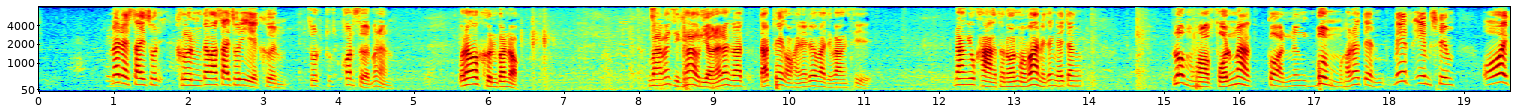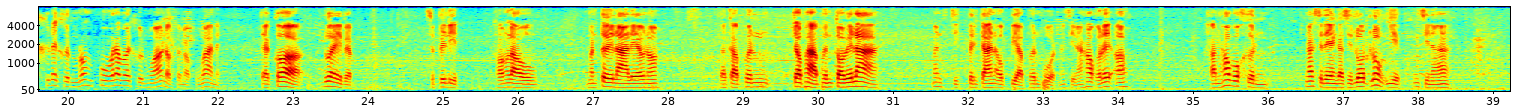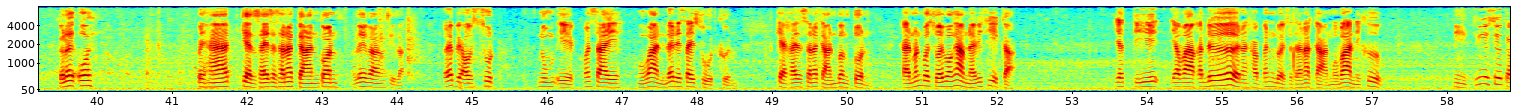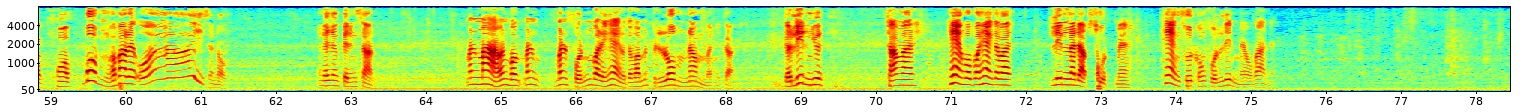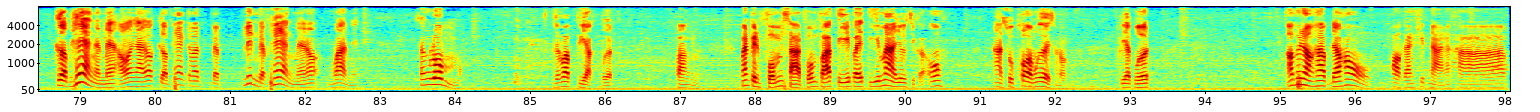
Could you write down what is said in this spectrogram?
เลยได้ใส่สุดคืนแต่ว่าใส่สุดเอกคืนสุดคอนเสิร์ตมันนั่นแล้วก็คืนก่อนดอกว่ามันสีข้าวเดียวนะแล้วก็ตัดเพลงออกให้ในเด้อว่าสิวางสินั่งอยู่ข้างถนนเหมือนว่าเนี่ยจังไดจังล่มหอบฝนมากก่อนหนึ่งบุ่มเขาได้เต้นมิดอิมชิม โอ้ยคือได้ขืนร่มพูไม่ได้ไปขืนหัวดอกสนอกผมว่าเนี่ยแต่ก็ด้วยแบบ สปิริตของเรา มันเตยลาแล้วเนาะ แล้วก็เพิ่นเจ้าผ่าเพิ่นต่อเวลา มันสิเป็นการเอาเปรียบเพิ่นโพดนังสินะเฮาก็เลยเอาขันเฮาบ่ขึ้นนักแสดงก็สิลดลงอีกนังสินะ ก็เลยโอ้ย ไปหาแก้ไขสถานการณ์ก่อนเลยวางสิละก็เลยไปเอาสุดหนุ่มเอกมาใส่เมื่อวานนี่เลยได้ใส่สูตรขึ้น แก้ไขสถานการณ์เบื้องต้นแผนมันบ่สวยบ่งามในวิธีกะ อย่าตีอย่าว่ากันเด้อนะครับ มันด้วยสถานการณ์หมู่บ้านนี่คือ นี่อยู่ซื้อกับหอบบุ้มเข้ามาเลย โอ้ยสนุกอันใดจังเป็นจังสั่นมันมา มันบมัน มันฝนบ่ได้แห้งหรอกแต่ว่ามันเป็นลมน้ำแบัดนี้ก็ก็ลิ้นอยู่ถามาแห้งบ่บ่แห้งแต่ว่าลิ้นระดับสุดแหมแห้งสุดของฝนลิ้นแหมหมู่บ้านเนี่ย เกือบแห้งนั่นแหมเอาง่ายๆก็เกือบแห้งแต่ว่าแบบลิ้นแบบแห้งแหมเนาะว่านเนี่ย ทั้งล่มจะว่าเปียกเปิดฟัง มันเป็นฝมสาดฝมฟ้าตีไปตีมาอยู่สิกะโอ้อาสูบข้อมึงเอ้ยสนอกเปียกเบิด เอาพี่น้องครับ เดี๋ยวเฮาพอกันคลิปหนานะครับ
